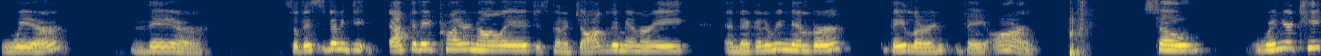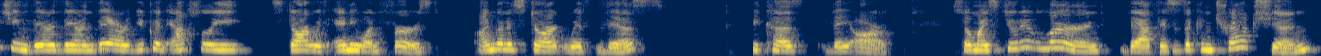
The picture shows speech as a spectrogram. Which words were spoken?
where, there. So this is going to get, activate prior knowledge. It's going to jog the memory, and they're going to remember they learned they are. So when you're teaching there, there, and there, you can actually start with anyone first. I'm going to start with this because they are. So my student learned that this is a contraction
